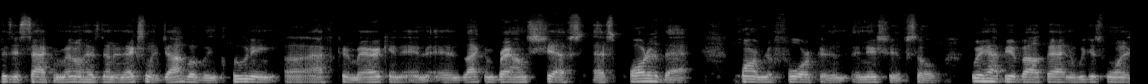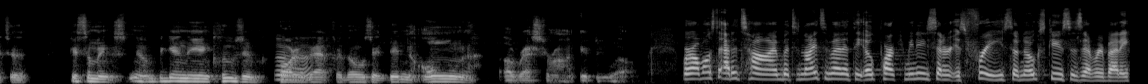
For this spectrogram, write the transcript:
Visit Sacramento has done an excellent job of including uh, African American and, and Black and Brown chefs as part of that Farm to Fork initiative. So we're happy about that, and we just wanted to get some, you know, begin the inclusion part of that for those that didn't own a restaurant, if you will. We're almost out of time, but tonight's event at the Oak Park Community Center is free, so no excuses, everybody.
